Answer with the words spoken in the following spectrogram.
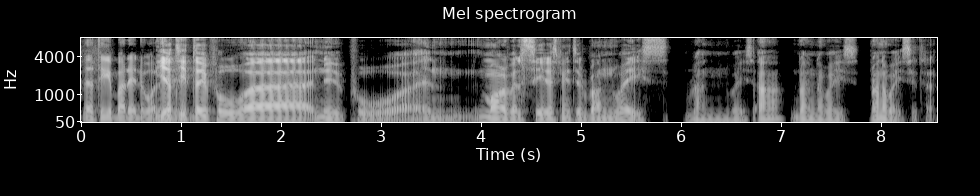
Så jag tycker bara det är dåligt. Jag tittar ju på, eh, nu på en Marvel-serie som heter Runways. Runways? Ja, Runaways. Runaways heter den.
